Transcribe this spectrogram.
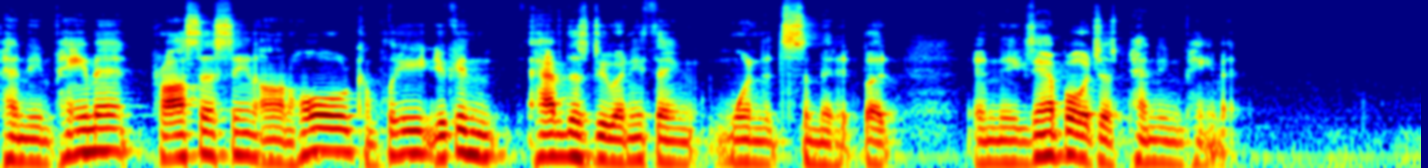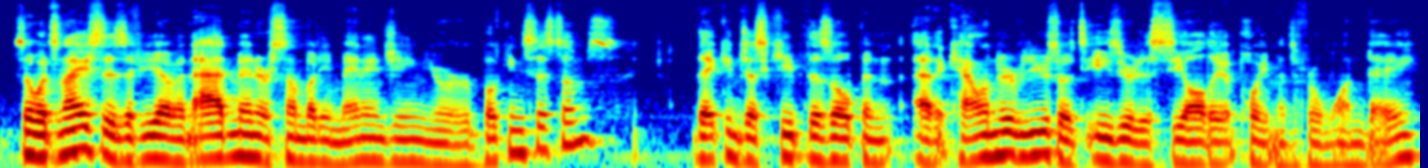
pending payment, processing, on hold, complete. You can have this do anything when it's submitted, but in the example, it's just pending payment. So what's nice is if you have an admin or somebody managing your booking systems, they can just keep this open at a calendar view so it's easier to see all the appointments for one day.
